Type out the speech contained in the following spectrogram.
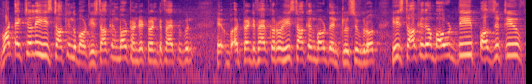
What actually he is talking about? He is talking about 125 people, uh, 25 crore, he is talking about the inclusive growth, he is talking about the positive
